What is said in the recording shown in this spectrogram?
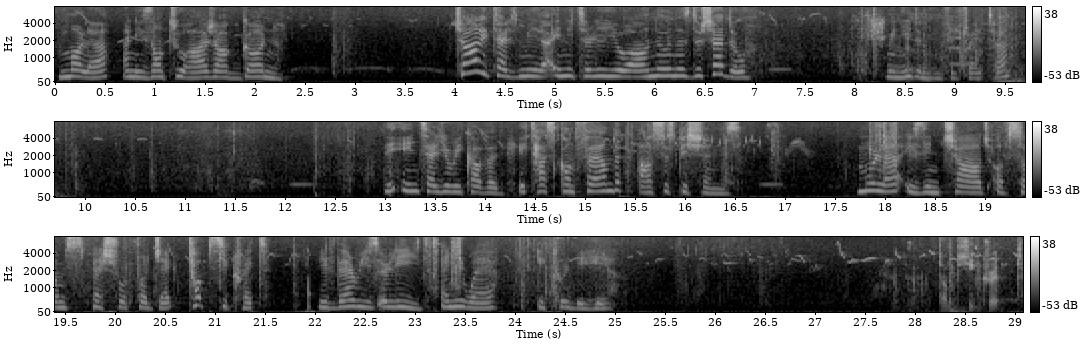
Moeller and his entourage are gone. Charlie tells me that in Italy you are known as the Shadow. We need an infiltrator. The intel you recovered, it has confirmed our suspicions. Muller is in charge of some special project, top secret. If there is a lead anywhere, it will be here. Top secret.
